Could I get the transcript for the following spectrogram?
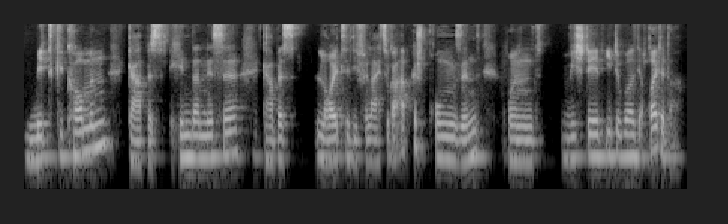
mitgekommen? Gab es Hindernisse? Gab es Leute, die vielleicht sogar abgesprungen sind? Und wie steht Eat the World heute da?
